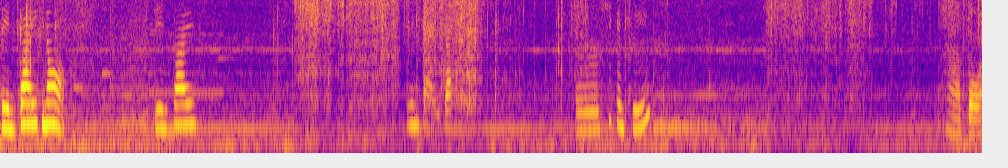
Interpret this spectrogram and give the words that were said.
ตีนไก่พี่น้องตีนไก่ตีนไก่จ้ะเออชิคเก้นฟรีหาปอน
